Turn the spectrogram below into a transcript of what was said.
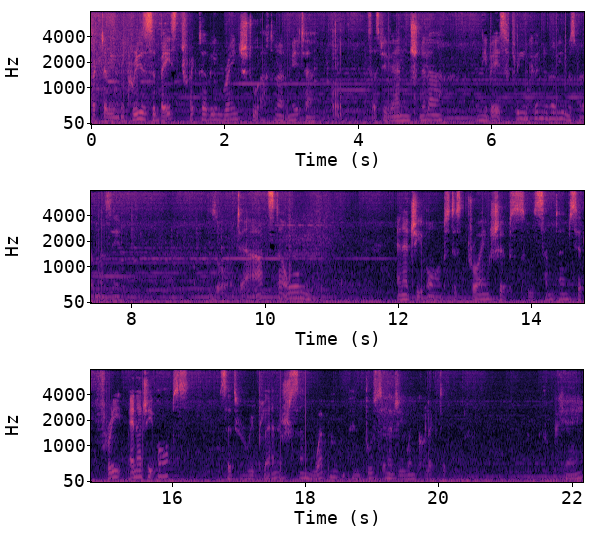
Tractor Beam. Increases the base Tractor Beam Range to 800 Meter. Das heißt, wir werden schneller in die Base fliegen können oder wie? Müssen wir dann mal sehen. So, und der Arzt da oben. Energy Orbs. Destroying ships who sometimes set free energy orbs that replenish some weapon and boost energy when collected. Okay.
